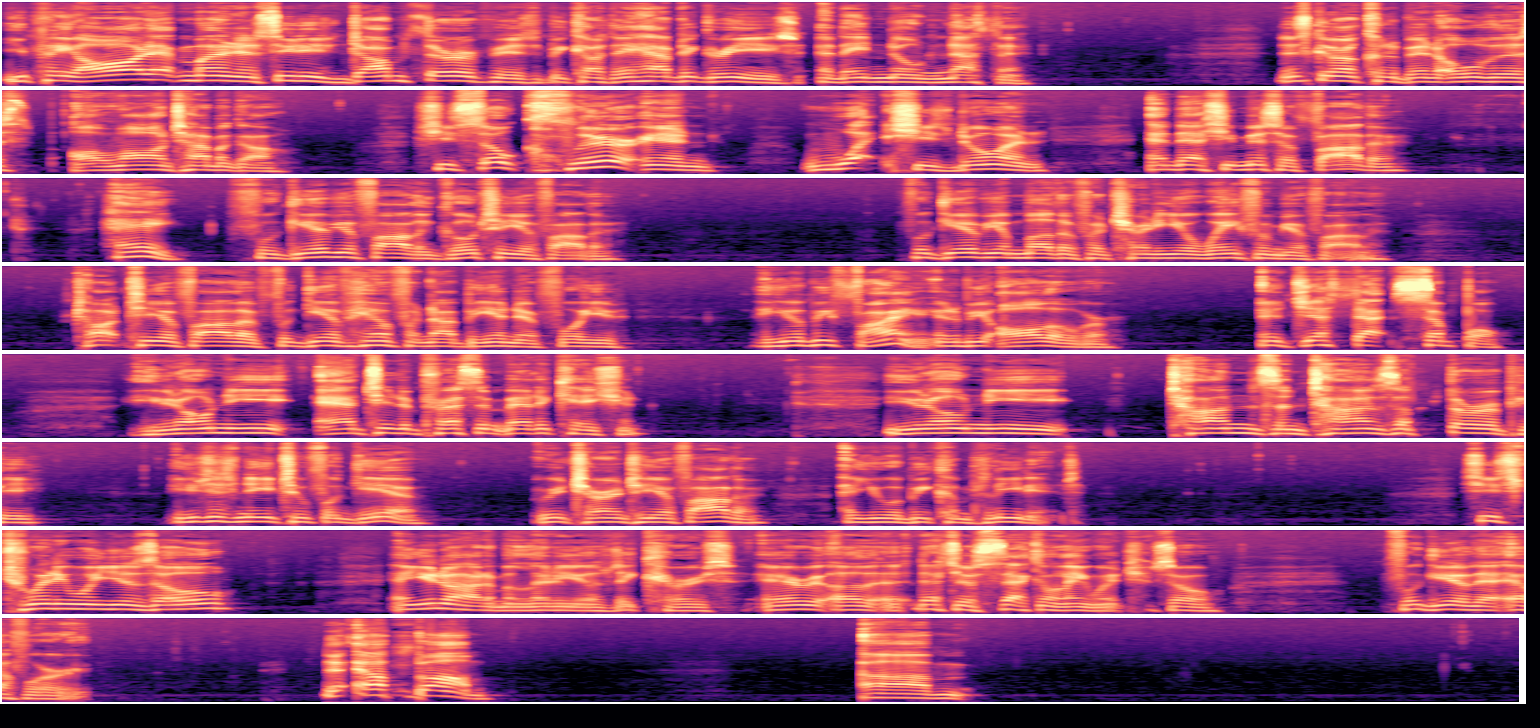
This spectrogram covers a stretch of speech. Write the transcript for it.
You pay all that money to see these dumb therapists because they have degrees and they know nothing. This girl could have been over this a long time ago. She's so clear in what she's doing and that she missed her father. Hey, forgive your father. Go to your father. Forgive your mother for turning you away from your father. Talk to your father. Forgive him for not being there for you and you'll be fine. It'll be all over. It's just that simple. You don't need antidepressant medication. You don't need tons and tons of therapy. You just need to forgive, return to your father, and you will be completed. She's 21 years old, and you know how the millennials they curse every other. That's their second language. So forgive that f word. The F bomb. Um,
